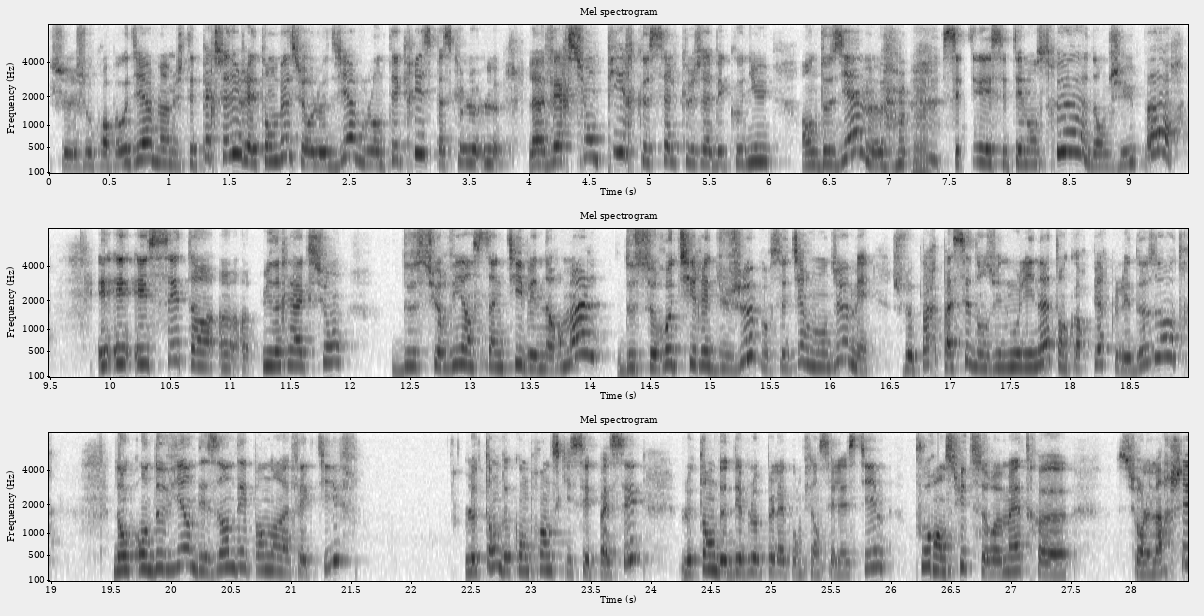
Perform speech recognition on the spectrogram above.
Je ne crois pas au diable, hein, mais j'étais persuadée que j'allais tomber sur le diable ou l'antéchrist parce que la version pire que celle que j'avais connue en deuxième, c'était monstrueux. Donc j'ai eu peur. Et, c'est une réaction de survie instinctive et normale de se retirer du jeu pour se dire mon Dieu, mais je veux pas repasser dans une moulinette encore pire que les deux autres. Donc on devient des indépendants affectifs, le temps de comprendre ce qui s'est passé, le temps de développer la confiance et l'estime, pour ensuite se remettre euh, sur le marché,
